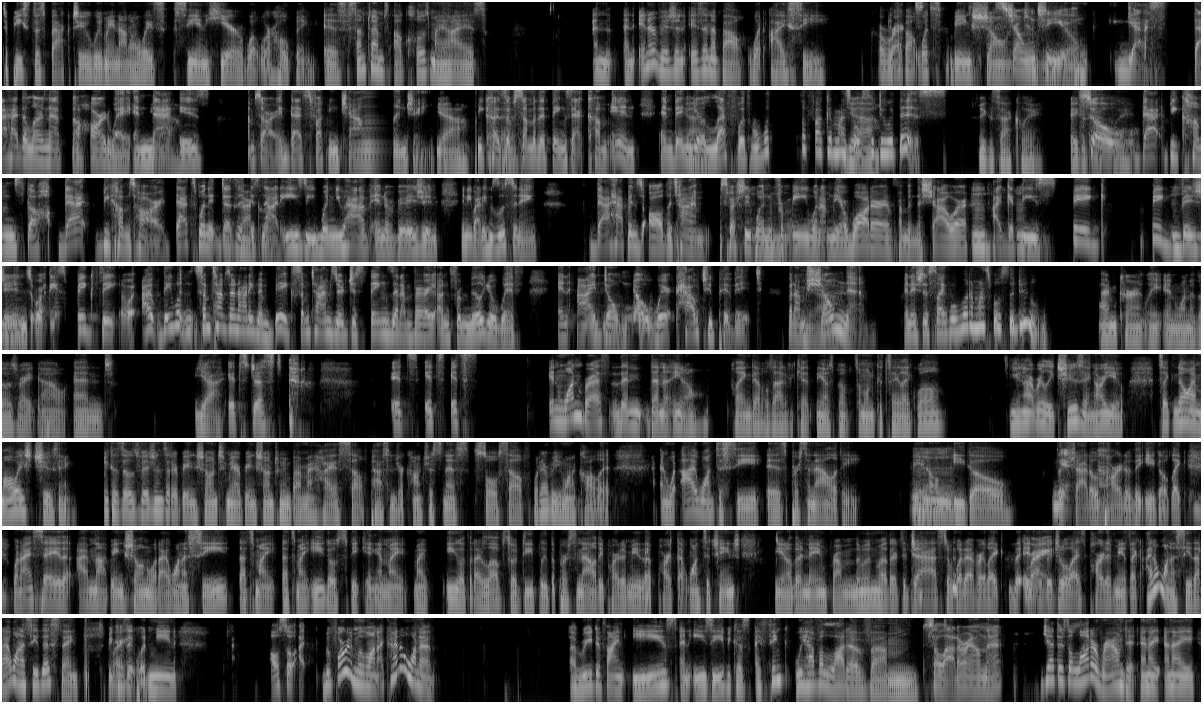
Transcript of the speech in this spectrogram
to piece this back to we may not always see and hear what we're hoping is sometimes I'll close my eyes and and inner vision isn't about what I see. Correct. It's about what's being shown shown to, to you. Yes. I had to learn that the hard way. And that yeah. is, I'm sorry, that's fucking challenging. Yeah. Because of some of the things that come in. And then yeah. you're left with, well, what the fuck am I supposed to do with this? Exactly. Exactly. So that becomes the that becomes hard. That's when it doesn't. Exactly. It's not easy when you have inner vision. Anybody who's listening, that happens all the time, especially when mm-hmm. for me, when I'm near water and if I'm in the shower, mm-hmm. I get these big, big mm-hmm. visions or these big things. Or I, they wouldn't, sometimes they're not even big. Sometimes they're just things that I'm very unfamiliar with. And I don't mm-hmm. know where, how to pivot, but I'm yeah. shown them. And it's just like, well, what am I supposed to do? I'm currently in one of those right now. And yeah, it's just, it's, it's, it's, in one breath, then then uh, you know, playing devil's advocate, you know, someone could say like, well, you're not really choosing, are you? It's like, no, I'm always choosing because those visions that are being shown to me are being shown to me by my highest self, passenger consciousness, soul self, whatever you want to call it. And what I want to see is personality, you know, mm. ego, the yeah. shadowed part of the ego like mm. when i say that i'm not being shown what i want to see that's my that's my ego speaking and my my ego that i love so deeply the personality part of me the part that wants to change you know their name from the moon mother to jazz to whatever like the individualized right. part of me is like i don't want to see that i want to see this thing because right. it would mean also I, before we move on i kind of want to uh, redefine ease and easy because I think we have a lot of um, it's a lot around that yeah there's a lot around it and i and i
